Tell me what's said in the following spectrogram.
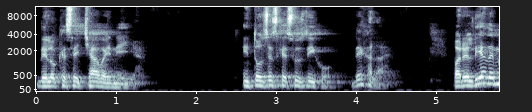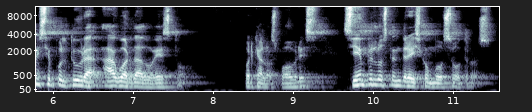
de lo que se echaba en ella. Entonces Jesús dijo, déjala. Para el día de mi sepultura ha guardado esto, porque a los pobres siempre los tendréis con vosotros,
